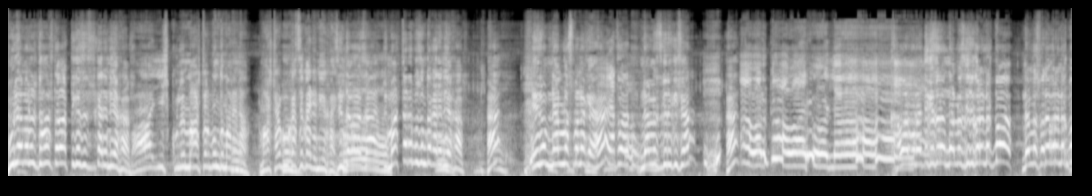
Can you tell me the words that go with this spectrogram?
বুড়িয়া মানুষ দেহাস তার থেকে জিনিস কারে নিয়ে খাস। ভাই স্কুলের মাস্টার বন্ধু মানে না। মাস্টার গো কাছে কাটে নিয়ে খায়। চিন্তা করা যায় তুই মাস্টারের পর্যন্ত কারে নিয়ে খাস হ্যাঁ? এইরকম নেললস পানাকে হ্যাঁ? এত নেললস গিরি কিসের হ্যাঁ? আমার খাবার না। খাবার মনে দেখেছ নেললস গিরি করে রাখব নেললস পানা করে রাখব।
